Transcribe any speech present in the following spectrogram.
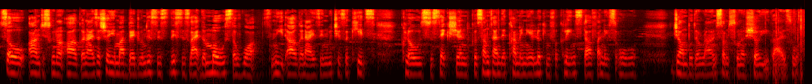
So i'm just gonna organize i'll show you my bedroom. This is this is like the most of what need organizing which is the kids clothes section because sometimes they come in here looking for clean stuff and it's all jumbled around. So i'm just gonna show you guys what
